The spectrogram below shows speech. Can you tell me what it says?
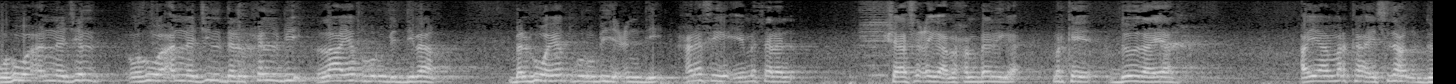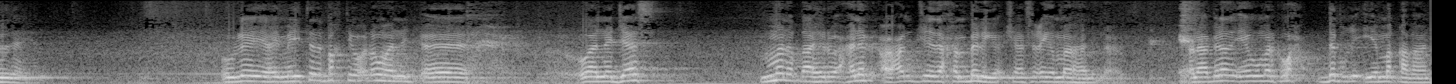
wahuwa ana jild wahuwa ana jilda اlkalbi laa yadhuru biاdibaaq bal huwa yadhuru bihi cindii xanafiga iyo maalan shaaficiga ama xambaliga markay doodayaan ayaa marka ay sidaan u doodayaan uu leeyahay meytada baktiga oo dhan waa waa najaas mana daahiro waxaan u jeedaa xambaliga shaaficiga ma ahani xanaabilada iyagu marka wax dabqi iyo ma qabaan.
